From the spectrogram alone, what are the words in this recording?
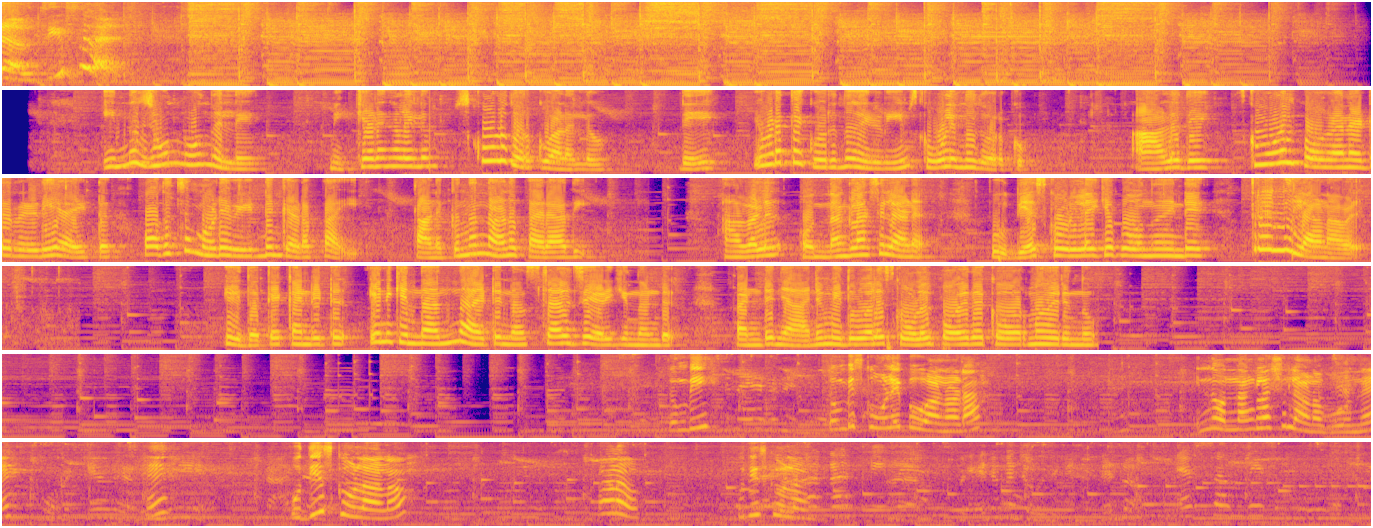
girls as ഇന്ന് June മൂന്നല്ലേ? മിക്കയിടങ്ങളിലും സ്കൂൾ തുറക്കുവാണല്ലോ. ദേ ഇവിടത്തെ കുരുന്ന് കഴിയുകയും സ്കൂൾ ഇന്ന് തുറക്കും. ആൾ ദേ സ്കൂളിൽ പോകാനായിട്ട് റെഡിയായിട്ട് പൊതച്ച മുടി വീണ്ടും കിടപ്പായി. തണുക്കുന്നെന്നാണ് പരാതി. അവൾ ഒന്നാം ക്ലാസ്സിലാണ് പുതിയ സ്കൂളിലേക്ക് പോകുന്നതിന്റെ ത്രില്ലിലാണ് അവൾ. ഇതൊക്കെ കണ്ടിട്ട് എനിക്ക് നന്നായിട്ട് നൊസ്റ്റാൾജി അടിക്കുന്നുണ്ട്. പണ്ട് ഞാനും ഇതുപോലെ സ്കൂളിൽ പോയതൊക്കെ ഓർമ്മ വരുന്നു. തുമ്പി തുമ്പി സ്കൂളിൽ പോവാണോടാ? ഇന്ന് ഒന്നാം ക്ലാസ്സിലാണോ പോകുന്നേ? പുതിയ സ്കൂളാണോ ആണോ? പുതിയ സ്കൂളാണോ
